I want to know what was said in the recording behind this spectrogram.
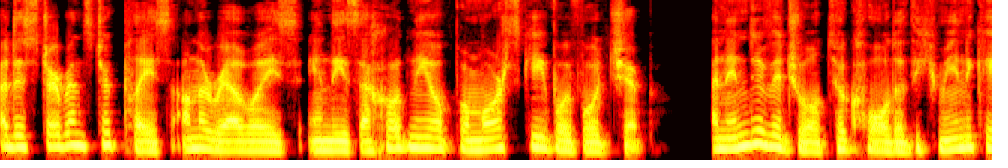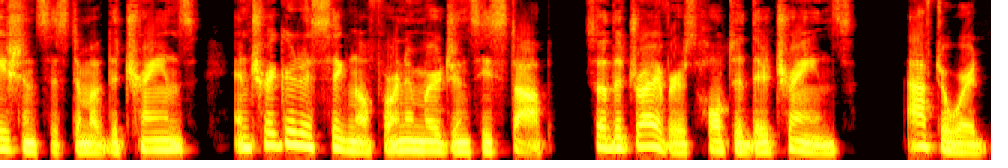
a disturbance took place on the railways in the Zachodnio-Pomorski Voivodeship an individual took hold of the communication system of the trains and triggered a signal for an emergency stop, so the drivers halted their trains. Afterward,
